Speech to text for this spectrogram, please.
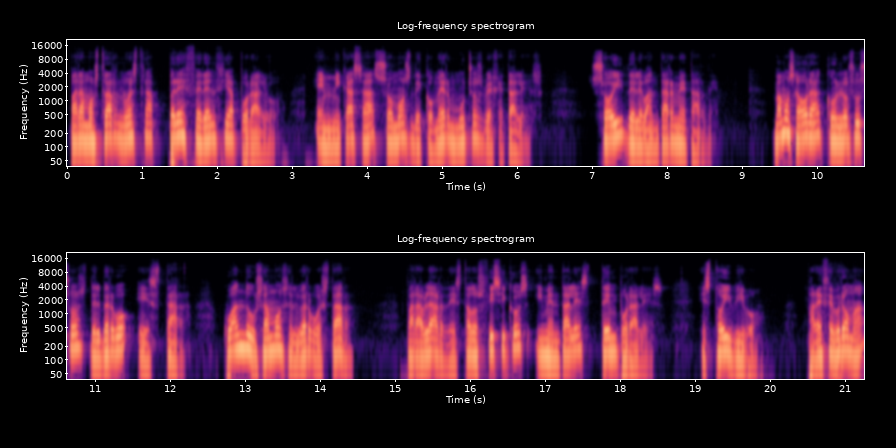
Para mostrar nuestra preferencia por algo. En mi casa somos de comer muchos vegetales. Soy de levantarme tarde. Vamos ahora con los usos del verbo estar. ¿Cuándo usamos el verbo estar? Para hablar de estados físicos y mentales temporales. Estoy vivo. Parece broma,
